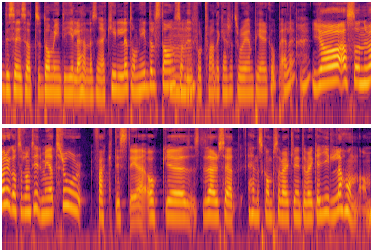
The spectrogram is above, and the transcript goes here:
det sägs att de inte gillar hennes nya kille Tom Hiddleston, som Mm. vi fortfarande kanske tror är en PR-kupp, eller? Mm. Ja, alltså nu har det gått så lång tid, men jag tror faktiskt det. Och eh, det där du säger att hennes kompisar verkligen inte verkar gilla honom.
